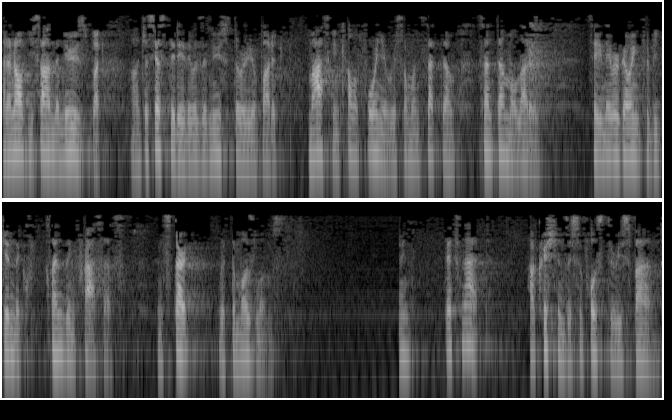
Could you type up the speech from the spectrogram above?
I don't know if you saw in the news, but uh, just yesterday there was a news story about a mosque in California where someone sent them, sent them a letter saying they were going to begin the cleansing process and start with the Muslims. I mean, that's not how Christians are supposed to respond.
